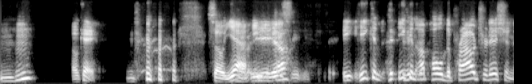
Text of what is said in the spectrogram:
Mm-hmm. Okay. so yeah, he, yeah. he he can he can uphold the proud tradition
